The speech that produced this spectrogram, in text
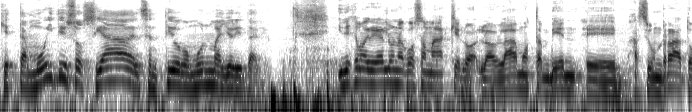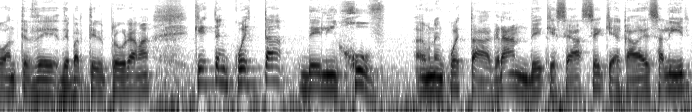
que está muy disociada del sentido común mayoritario. Y déjame agregarle una cosa más que lo, lo hablábamos también eh, hace un rato antes de, de partir el programa, que esta encuesta del INJUV, una encuesta grande que se hace, que acaba de salir,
